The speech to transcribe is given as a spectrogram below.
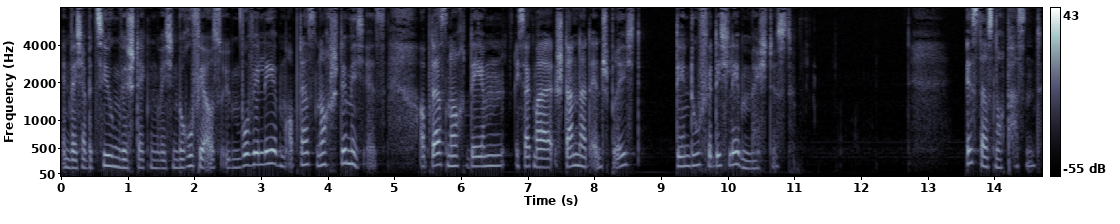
in welcher Beziehung wir stecken, welchen Beruf wir ausüben, wo wir leben, ob das noch stimmig ist, ob das noch dem, ich sag mal, Standard entspricht, den du für dich leben möchtest. Ist das noch passend?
